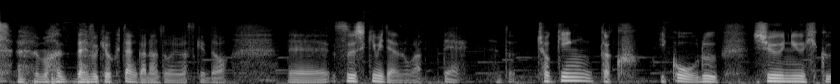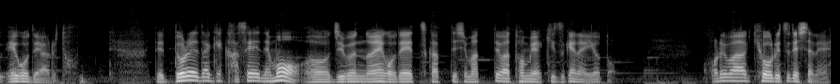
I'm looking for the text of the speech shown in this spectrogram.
まあ、だいぶ極端かなと思いますけど、えー数式みたいなのがあって、えっと貯金額イコール収入引くエゴであると。で、どれだけ稼いでも自分のエゴで使ってしまっては富は築けないよと。これは強烈でしたね。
